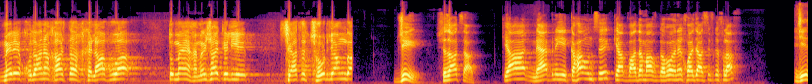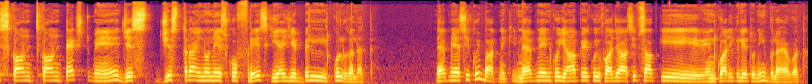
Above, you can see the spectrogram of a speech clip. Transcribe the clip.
میرے خدا نہ خواستہ خلاف ہوا تو میں ہمیشہ کے لیے سیاست چھوڑ جاؤں گا۔ جی شہزاد صاحب کیا نیب نے یہ کہا ان سے؟ کیا وعدہ معاف گواہ انہیں خواجہ آصف کے خلاف؟ جس کانٹیکسٹ میں جس جس طرح انہوں نے اس کو فریز کیا یہ بالکل غلط ہے۔ نیب نے ایسی کوئی بات نہیں کی۔ نیب نے ان کو یہاں پہ کوئی خواجہ آصف صاحب کی انکوائری کے لیے تو نہیں بلایا ہوا تھا۔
